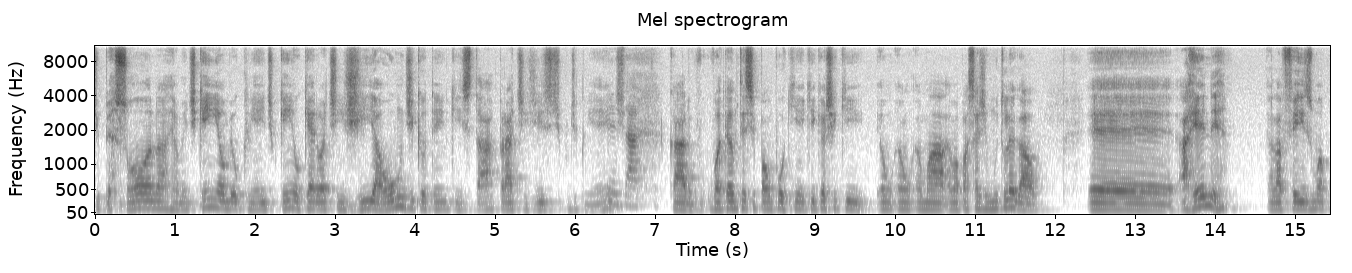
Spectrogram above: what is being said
de persona, realmente quem é o meu cliente, quem eu quero atingir, aonde que eu tenho que estar para atingir esse tipo de cliente. Exato. Cara, vou até antecipar um pouquinho aqui, que eu achei que é, um, é, um, é uma, é uma passagem muito legal. É, a Renner, ela fez uma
